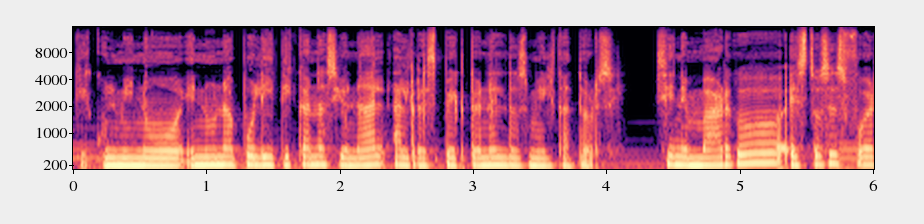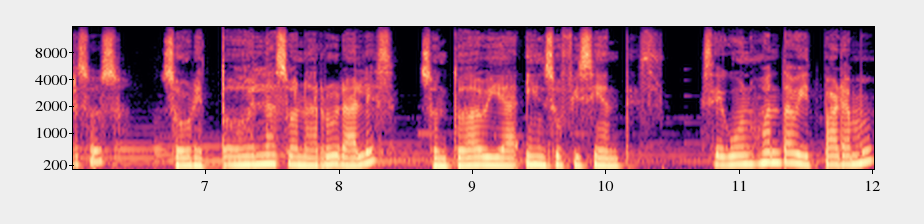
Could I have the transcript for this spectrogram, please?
que culminó en una política nacional al respecto en el 2014. Sin embargo, estos esfuerzos, sobre todo en las zonas rurales, son todavía insuficientes. Según Juan David Páramo,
